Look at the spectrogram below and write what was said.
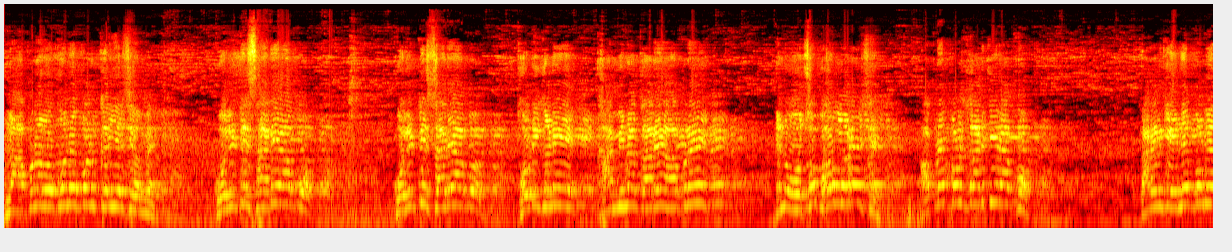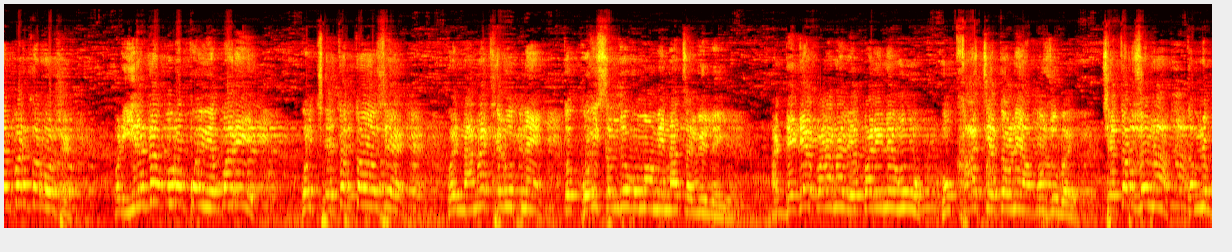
ને આપણા લોકોને પણ કહીએ છીએ અમે ક્વોલિટી સારી આપો. ક્વોલિટી સારી આપો. થોડી ઘણી ખામીના કારણે આપણે એનો ઓછો ભાવ મળે છે. આપણે પણ કાળજી રાખો. કારણ કે એને પણ વેપાર કરવો છે. પણ ઈરાદાપૂર્વક કોઈ વેપારી, કોઈ છેતરતો હશે, કોઈ નાના ખેડૂતને, તો કોઈ સંજોગોમાં અમે ના ચલવી લઈએ. ડેડિયાપાડાના વેપારીને હું હું ખાસ ચેતવણી આપું છું ભાઈ. છેતરશો ના, તમને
